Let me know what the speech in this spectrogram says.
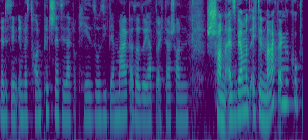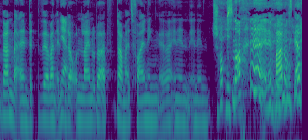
ne, das den Investoren pitchen, dass ihr sagt, okay, so sieht der Markt aus. Also ihr habt euch da schon. Schon. Also wir haben uns echt den Markt angeguckt. Wir waren bei allen Wettbewerbern entweder ja. online oder damals vor allen Dingen äh, in, den, in den Shops noch, in den Bahnhofsgassen.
